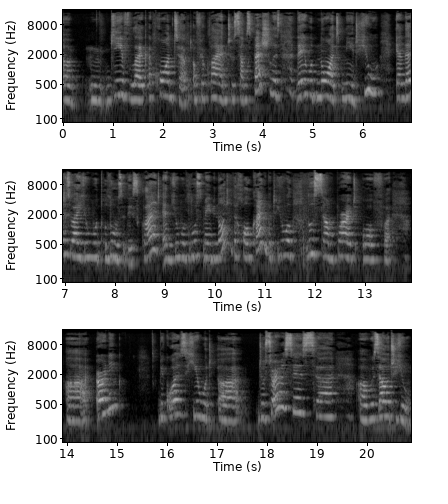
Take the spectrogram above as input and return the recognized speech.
uh, give like a contact of your client to some specialist they would not need you and that is why you would lose this client and you would lose maybe not the whole client but you will lose some part of uh, uh, earning because he would uh, do services uh, without you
